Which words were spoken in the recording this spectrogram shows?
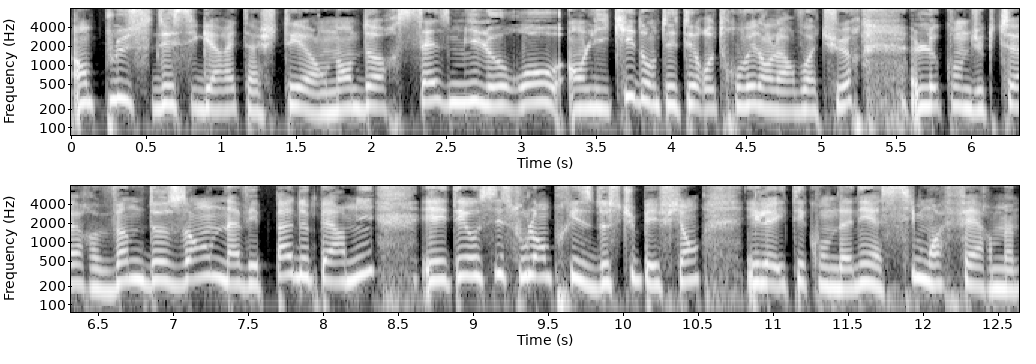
En plus des cigarettes achetées en Andorre, 16 000 euros en liquide ont été retrouvés dans leur voiture. Le conducteur, 22 ans, n'avait pas de permis et était aussi sous l'emprise de stupéfiants. Il a été condamné à 6 mois ferme.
